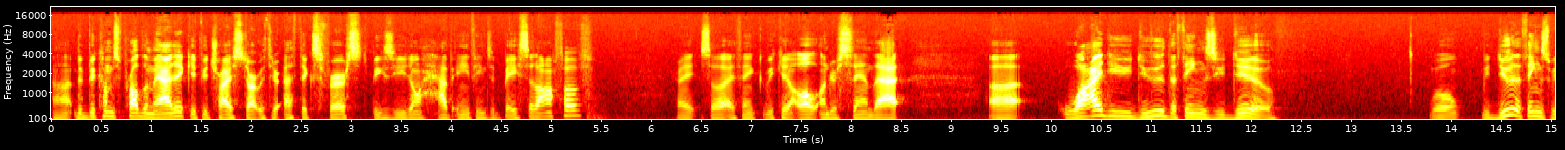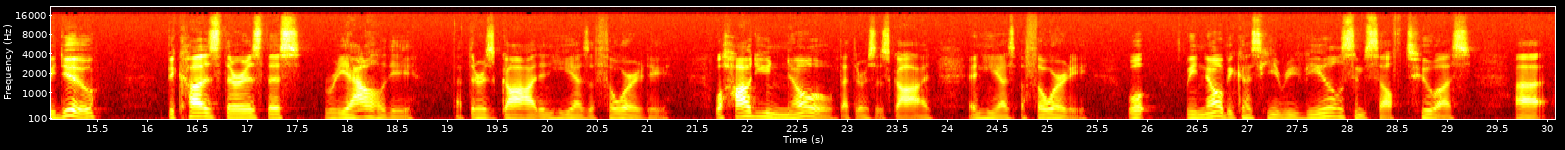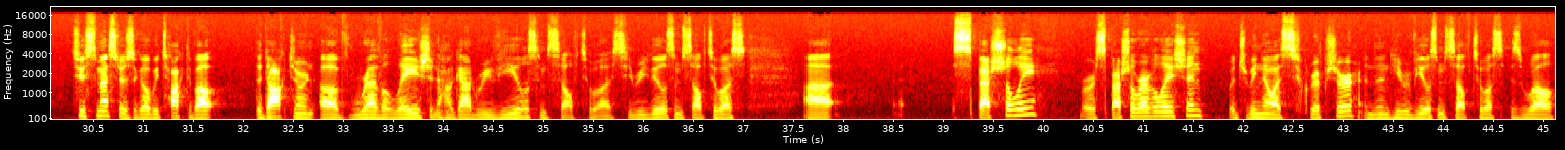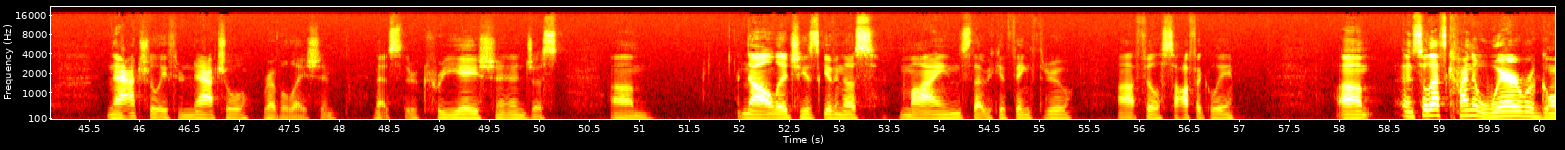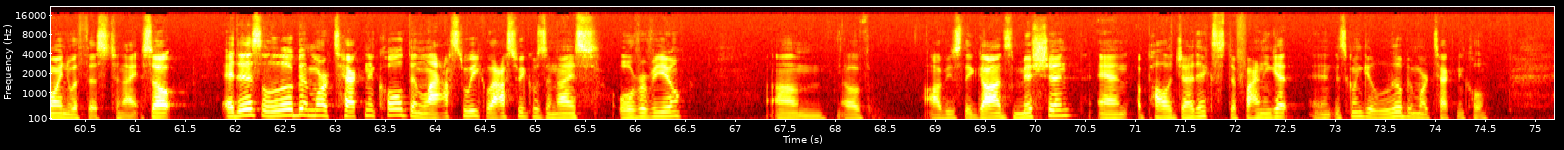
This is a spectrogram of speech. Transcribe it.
Uh, it becomes problematic if you try to start with your ethics first because you don't have anything to base it off of. Right? So I think we can all understand that. Uh, why do you do the things you do? Well, we do the things we do because there is this reality that there is God and He has authority. Well, how do you know that there is this God and He has authority? Well, we know because He reveals Himself to us. Uh, two semesters ago, we talked about the doctrine of revelation, how God reveals Himself to us. He reveals Himself to us uh, specially, or special revelation, which we know as Scripture, and then He reveals Himself to us as well naturally through natural revelation. And that's through creation, just um, knowledge. He has given us minds that we could think through uh, philosophically. Um, and so that's kind of where we're going with this tonight. So it is a little bit more technical than last week. Last week was a nice overview um, of obviously God's mission and apologetics, defining it, and it's going to get a little bit more technical.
